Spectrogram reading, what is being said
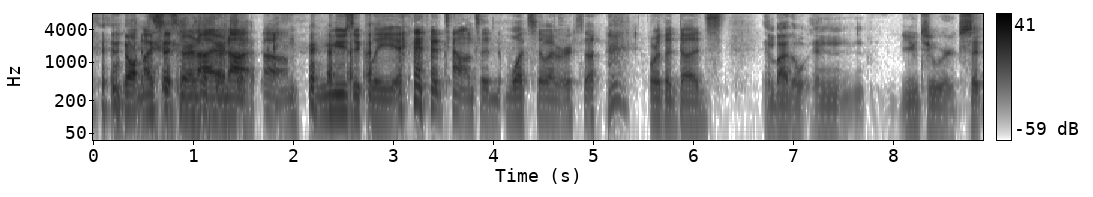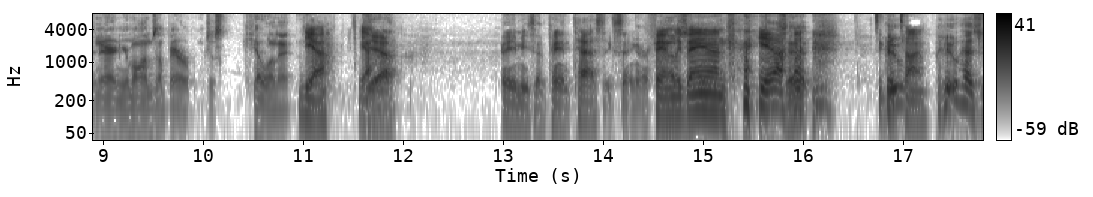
not. My sister and I are not um, musically talented whatsoever. So, or the duds. and by the and you two are sitting there, and your mom's up there just killing it. Yeah. Yeah. Yeah. Amy's a fantastic singer. Family Absolutely. band. yeah. That's it. It's a good who, time. Who has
